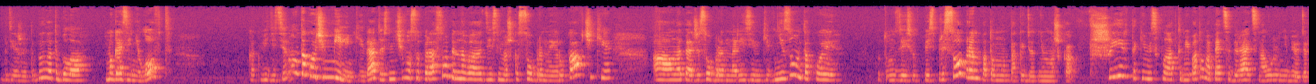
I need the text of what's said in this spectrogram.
где же это было? Это было в магазине Loft, как видите, ну, такой очень миленький, да, то есть ничего супер особенного, здесь немножко собранные рукавчики, а он, опять же, собран на резинке внизу, он такой Вот он здесь вот весь присобран, потом он так идет немножко вширь такими складками, и потом опять собирается на уровне бедер.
